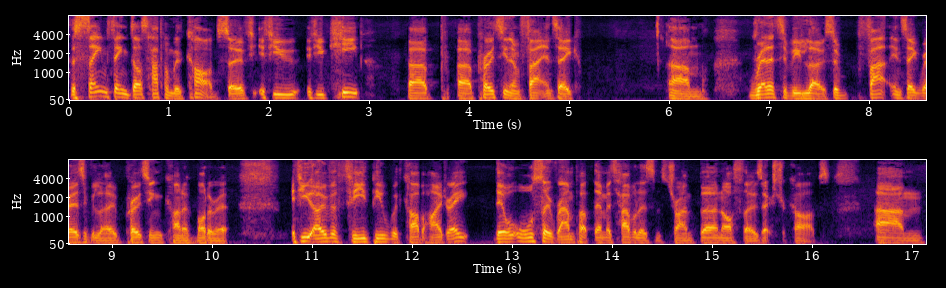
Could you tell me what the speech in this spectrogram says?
The same thing does happen with carbs. So if if you if you keep uh, uh, protein and fat intake um, relatively low, so fat intake relatively low, protein kind of moderate. If you overfeed people with carbohydrate, they'll also ramp up their metabolism to try and burn off those extra carbs. Um,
